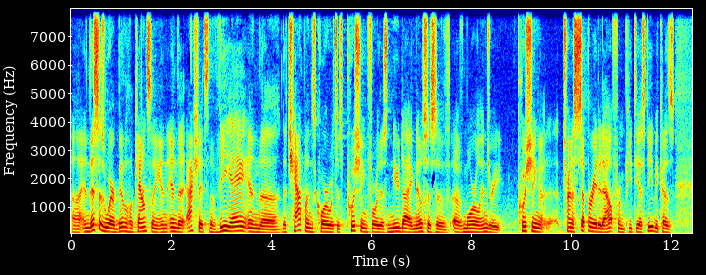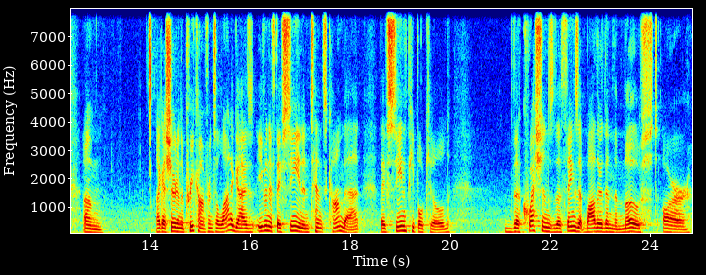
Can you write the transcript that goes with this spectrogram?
Uh, and this is where biblical counseling, and, and the, actually it's the VA and the, the chaplains corps which is pushing for this new diagnosis of, of moral injury, pushing, uh, trying to separate it out from PTSD because, um, like I shared in the pre conference, a lot of guys, even if they've seen intense combat, they've seen people killed, the questions, the things that bother them the most are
